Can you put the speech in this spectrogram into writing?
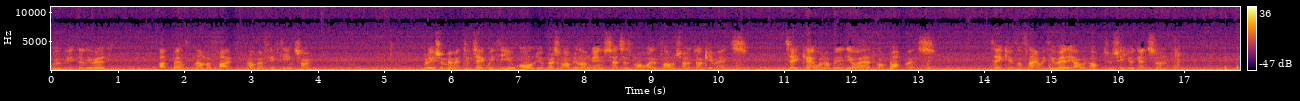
will be delivered at belt number 5, number 15, sorry. Please remember to take with you all your personal belongings such as mobile phones or documents. Take care when opening the overhead compartments. Thank you for flying with Iberia. We hope to see you again soon.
